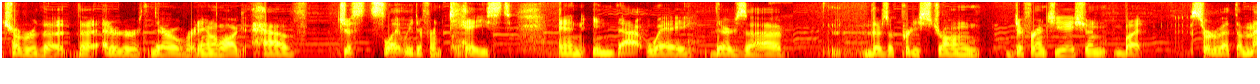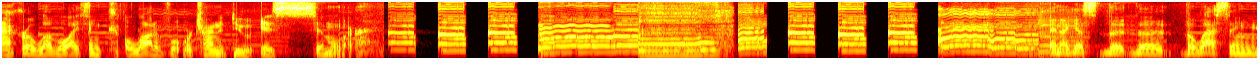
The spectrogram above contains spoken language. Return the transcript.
Trevor, the the editor there over at Analog, have just slightly different taste, and in that way, there's a there's a pretty strong differentiation. But sort of at the macro level, I think a lot of what we're trying to do is similar. And I guess the, the the last thing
